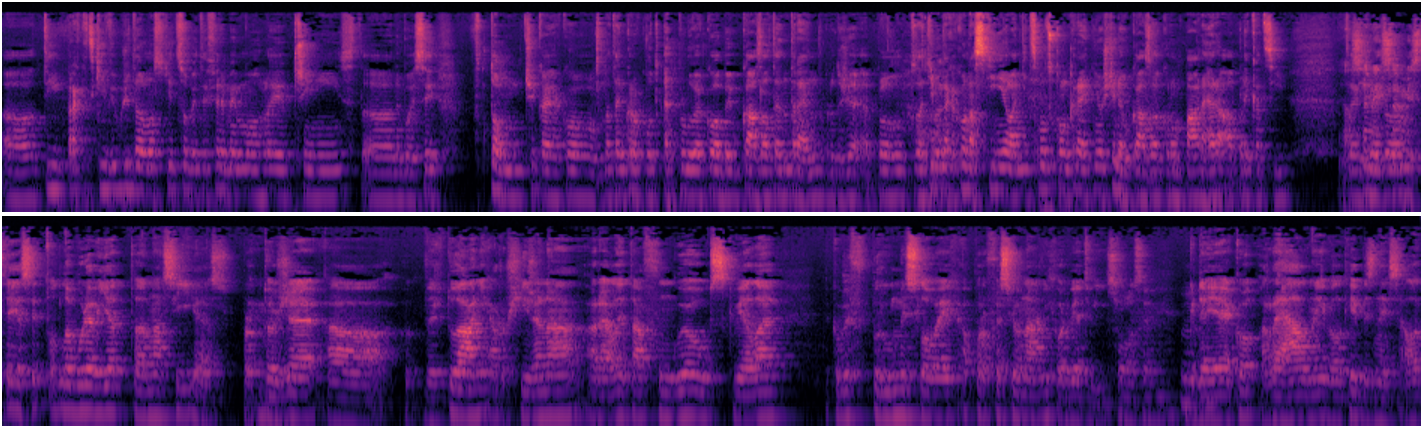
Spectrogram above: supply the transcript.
uh, té praktické využitelnosti, co by ty firmy mohly přinést, uh, nebo jestli v tom čekají jako na ten krok od Apple, jako aby ukázal ten trend, protože Apple to zatím tak jako nastínil a nic moc konkrétního ještě neukázal, krom pár her a aplikací. Já si nejsem to... jistý, jestli tohle bude vidět na CES, protože uh, virtuální a rozšířená realita fungují skvěle jakoby v průmyslových a profesionálních odvětví, Souhlasím. kde je jako reálný velký biznis, ale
